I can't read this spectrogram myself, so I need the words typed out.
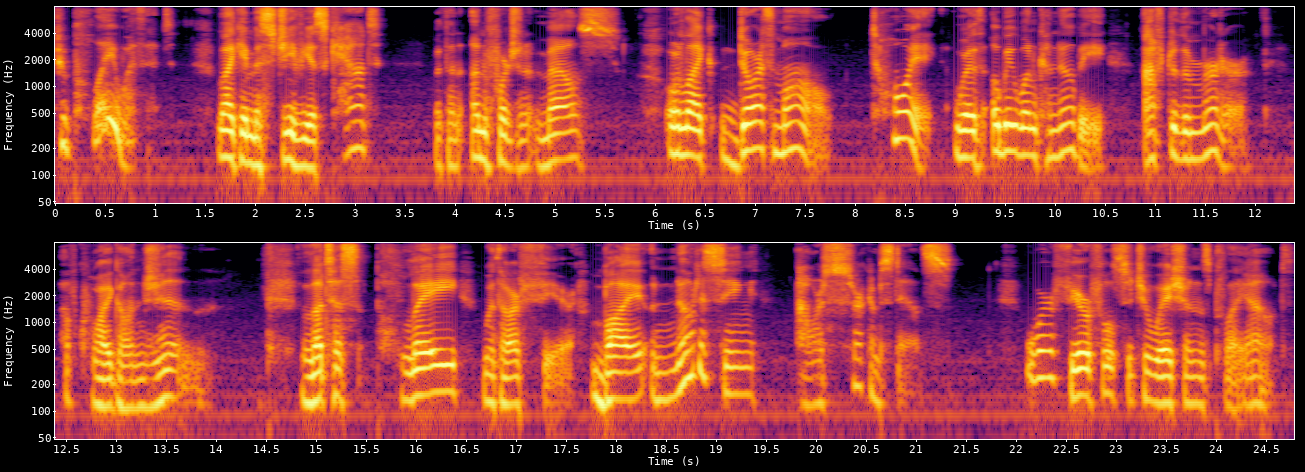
to play with it, like a mischievous cat with an unfortunate mouse, or like Darth Maul toying with Obi-Wan Kenobi after the murder of Qui Gon Jinn. Let us play with our fear by noticing our circumstance where fearful situations play out,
